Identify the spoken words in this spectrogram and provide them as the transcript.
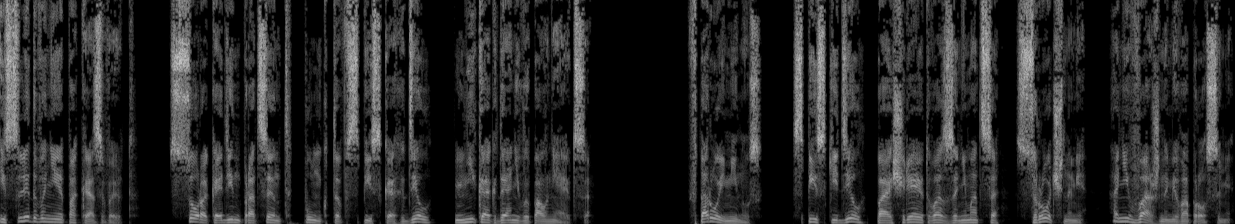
Исследования показывают, 41% пунктов в списках дел никогда не выполняются. Второй минус. Списки дел поощряют вас заниматься срочными, а не важными вопросами.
